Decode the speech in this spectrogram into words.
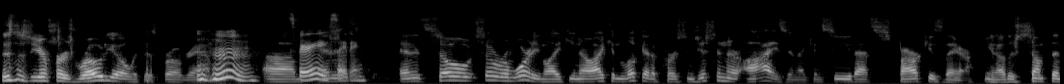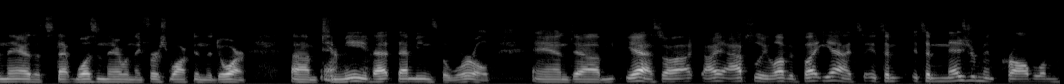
this is your first rodeo with this program. Mm-hmm. Um, it's very exciting. And it's so so rewarding. Like, you know, I can look at a person just in their eyes, and I can see that spark is there. You know, there's something there that's that wasn't there when they first walked in the door. Um, to yeah. me, that that means the world and um, yeah, so I, I absolutely love it. But yeah, it's it's a it's a measurement problem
